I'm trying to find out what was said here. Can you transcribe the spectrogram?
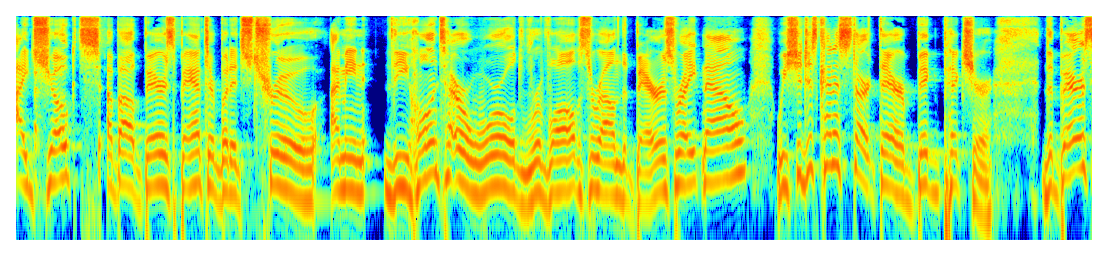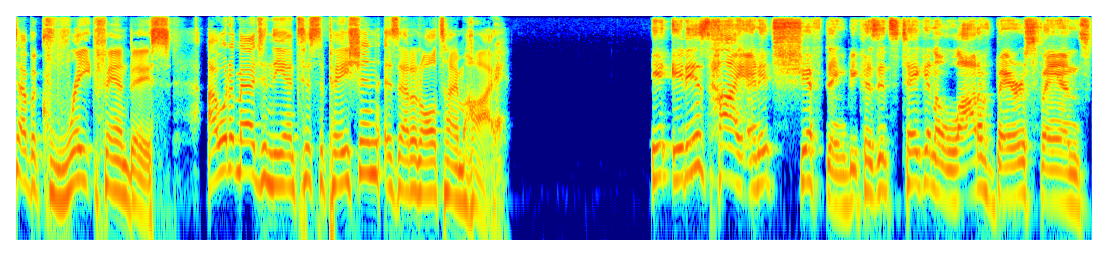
I, joked about Bears banter, but it's true. I mean, the whole entire world revolves around the Bears right now. We should just kind of start there, big picture. The Bears have a great fan base. I would imagine the anticipation is at an all time high. It, it is high and it's shifting because it's taken a lot of Bears fans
